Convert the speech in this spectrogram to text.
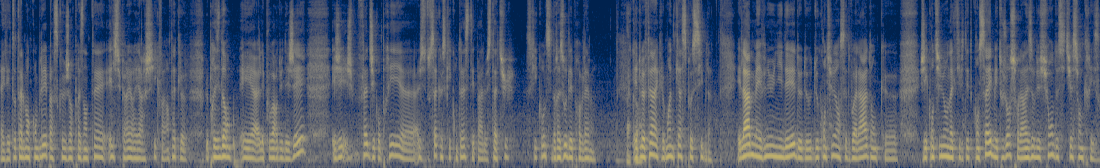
a été totalement comblé parce que je représentais et le supérieur hiérarchique, enfin, en fait, le, le président et les pouvoirs du DG. Et en fait, j'ai compris, c'est tout ça, que ce qui comptait, c'était pas le statut. Ce qui compte, c'est de résoudre les problèmes et de le faire avec le moins de casse possible. Et là m'est venue une idée de, de, continuer dans cette voie-là. Donc euh, j'ai continué mon activité de conseil, mais toujours sur la résolution de situations de crise.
